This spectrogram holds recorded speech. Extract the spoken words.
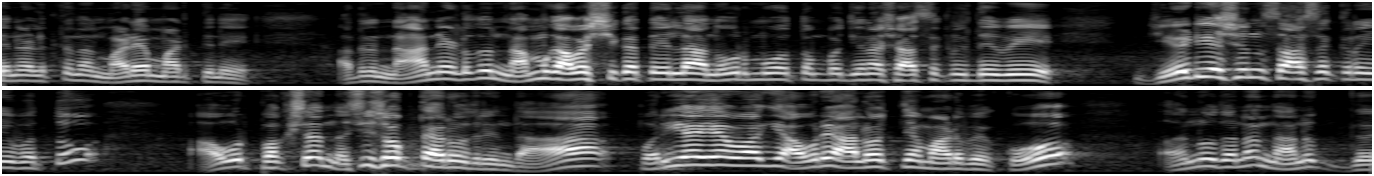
ಏನು ಹೇಳುತ್ತೆ ನಾನು ಮಾಡೇ ಮಾಡ್ತೀನಿ. ಆದರೆ ನಾನು ಹೇಳೋದು ನಮ್ಗೆ ಅವಶ್ಯಕತೆ ಇಲ್ಲ. ನೂರ ಮೂವತ್ತೊಂಬತ್ತು ಜನ ಶಾಸಕರಿದ್ದೀವಿ. ಜೆ ಡಿ ಎಸ್ನ ಶಾಸಕರು ಇವತ್ತು ಅವ್ರ ಪಕ್ಷ ನಶಿಸೋಗ್ತಾ ಇರೋದ್ರಿಂದ ಪರ್ಯಾಯವಾಗಿ ಅವರೇ ಆಲೋಚನೆ ಮಾಡಬೇಕು ಅನ್ನೋದನ್ನು ನಾನು ಗ,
